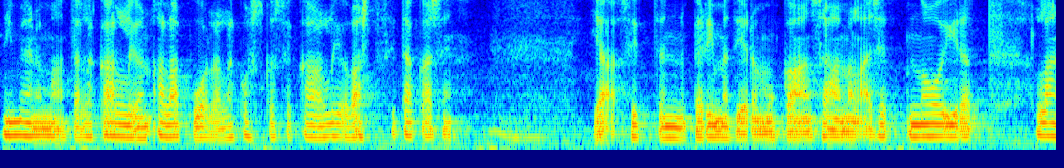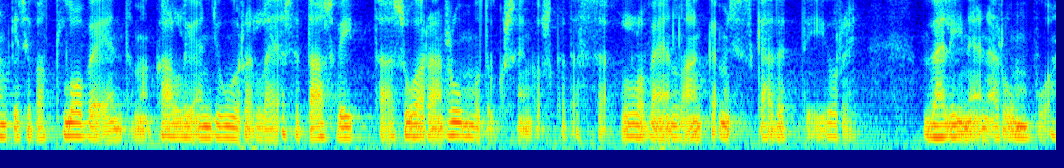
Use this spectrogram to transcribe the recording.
nimenomaan tällä kallion alapuolella, koska se kallio vastasi takaisin. Ja sitten perimätiedon mukaan saamelaiset noidat lankisivat loveen tämän kallion juurella ja se taas viittaa suoraan rummutukseen, koska tässä loveen lankemisessa käytettiin juuri välineenä rumpua.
